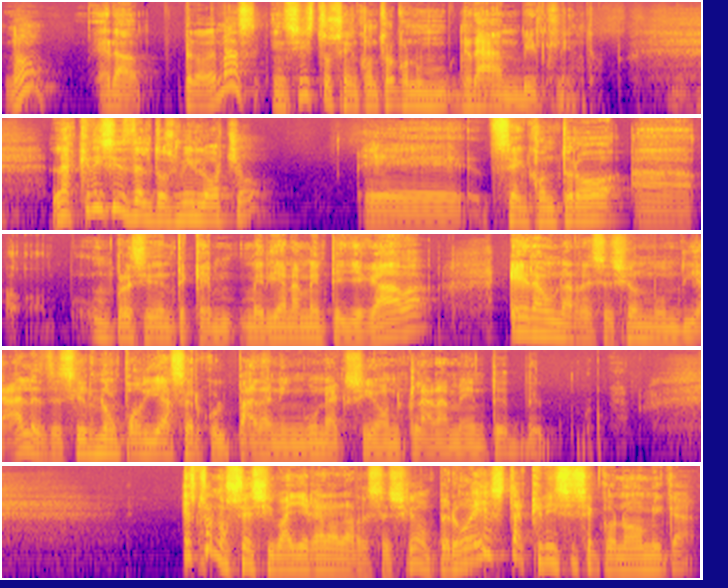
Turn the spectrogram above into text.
¿no? Era, pero además, insisto, se encontró con un gran Bill Clinton. La crisis del 2008 eh, se encontró a un presidente que medianamente llegaba, era una recesión mundial, es decir, no podía ser culpada ninguna acción claramente. de- esto no sé si va a llegar a la recesión, pero esta crisis económica,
